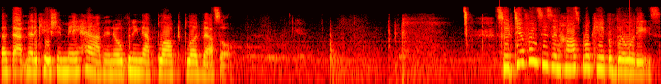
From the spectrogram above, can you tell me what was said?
that that medication may have in opening that blocked blood vessel. So differences in hospital capabilities.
